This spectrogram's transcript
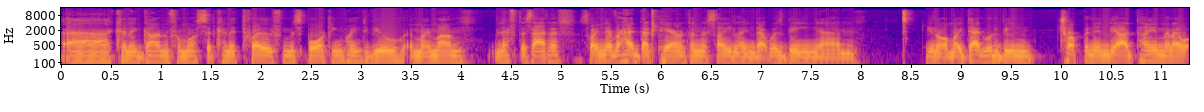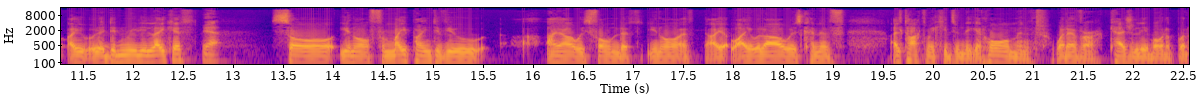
uh, kind of gone from us at kind of 12 from a sporting point of view, and my mum left us at it. So I never had that parent on the sideline that was being, um, you know, my dad would have been chirping in the odd time, and I, I, I didn't really like it. Yeah. So, you know, from my point of view, I always found that, you know, if I, I will always kind of, I'll talk to my kids when they get home and whatever, casually about it, but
